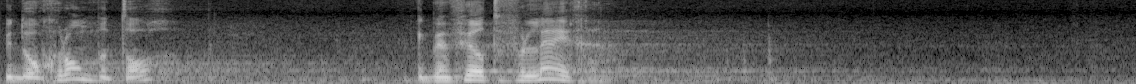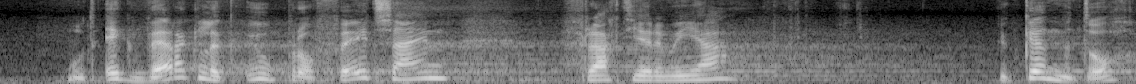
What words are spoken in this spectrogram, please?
U doorgrondt me toch? Ik ben veel te verlegen. Moet ik werkelijk uw profeet zijn? vraagt Jeremia. U kent me toch?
